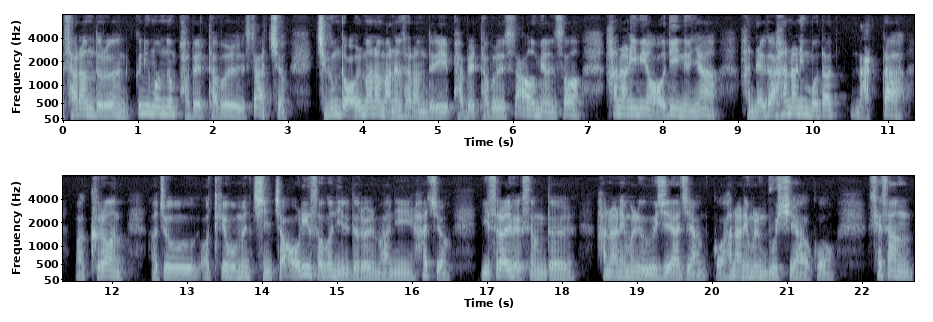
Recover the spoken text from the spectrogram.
사람들은 끊임없는 바벨탑을 쌓죠. 지금도 얼마나 많은 사람들이 바벨탑을 쌓으면서 하나님이 어디 있느냐? 내가 하나님보다 낫다. 막 그런 아주 어떻게 보면 진짜 어리석은 일들을 많이 하죠. 이스라엘 백성들 하나님을 의지하지 않고 하나님을 무시하고 세상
